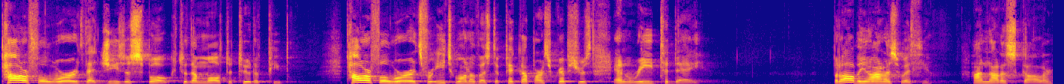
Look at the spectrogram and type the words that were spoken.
Powerful words that Jesus spoke to the multitude of people Powerful words for each one of us to pick up our scriptures and read today. But I'll be honest with you, I'm not a scholar.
